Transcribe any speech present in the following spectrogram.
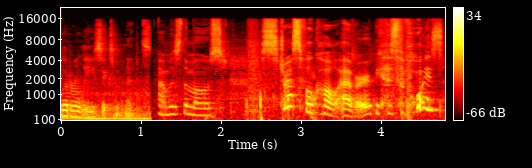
literally six minutes. That was the most stressful call ever because the boys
